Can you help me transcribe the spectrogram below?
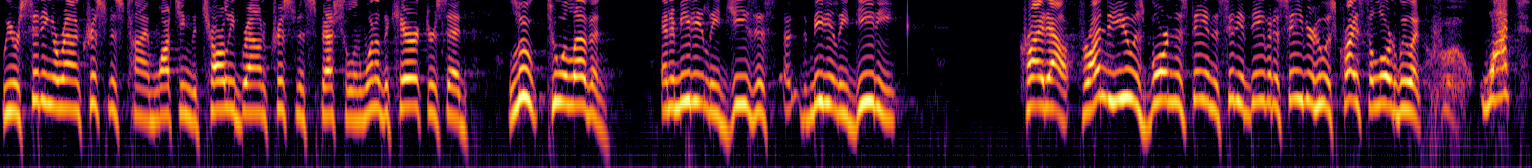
we were sitting around Christmas time watching the Charlie Brown Christmas special, and one of the characters said, Luke 2:11. And immediately Jesus, uh, immediately Dee Dee cried out, For unto you is born this day in the city of David a Savior who is Christ the Lord. We went, What?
